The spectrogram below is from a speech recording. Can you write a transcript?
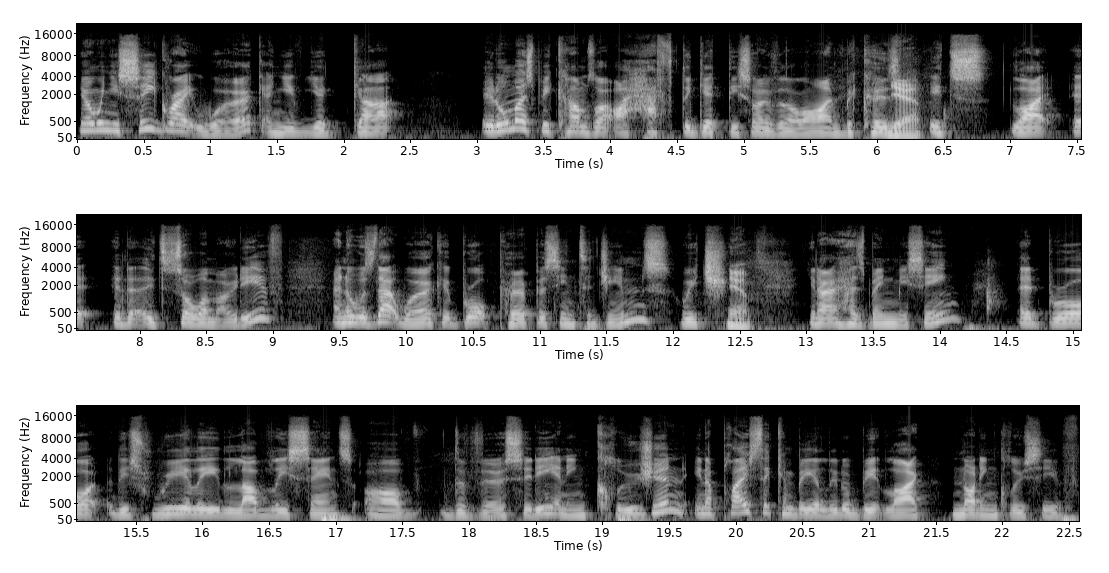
you know, when you see great work and you your gut, it almost becomes like I have to get this over the line because Yeah. it's like it, it, it's so emotive, and it was that work. It brought purpose into gyms, which Yeah. you know has been missing. It brought this really lovely sense of diversity and inclusion in a place that can be a little bit like not inclusive.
